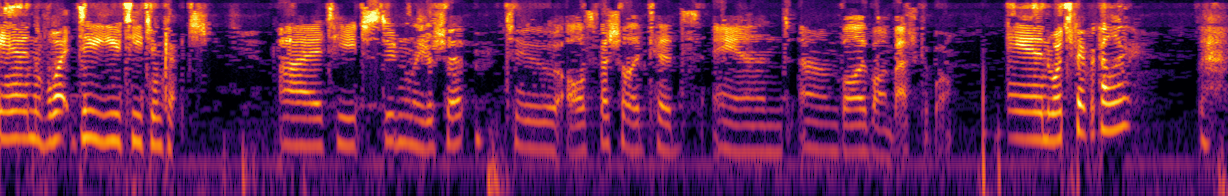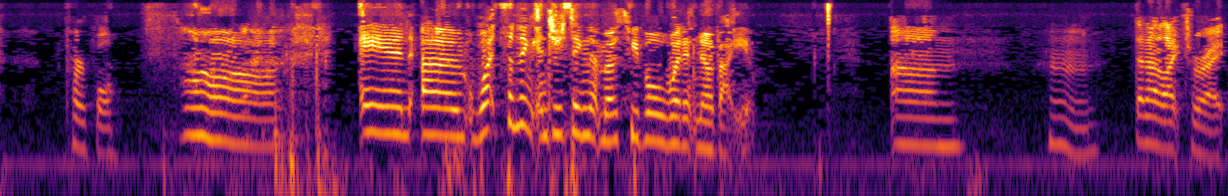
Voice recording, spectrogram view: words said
And what do you teach and coach? I teach student leadership to all special ed kids and um, volleyball and basketball. And what's your favorite color? Purple. Aww. And um, what's something interesting that most people wouldn't know about you? Um, hmm. That I like to write.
